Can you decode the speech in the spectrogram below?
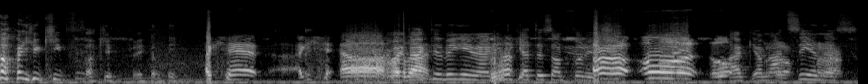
Oh, you keep fucking failing. I can't. I can't. Ah, Alright, hold back on. to the beginning. I need to get this on footage. Ah, oh, oh. I, I'm not seeing this.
